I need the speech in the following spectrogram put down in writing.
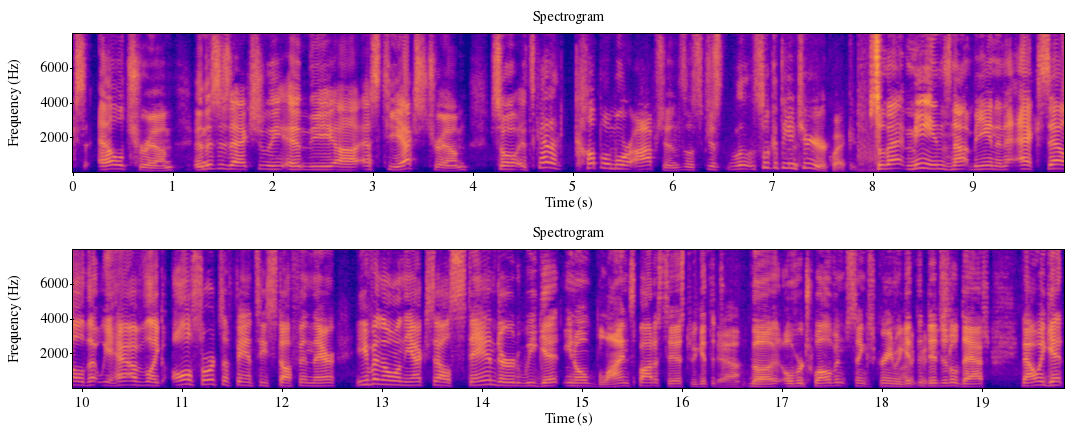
XL trim, and this is actually in the uh, STX trim. So it's got a couple more options. Let's just let's look at the interior quick. So that means not being an XL that we have like all sorts of fancy stuff in there. Even though on the XL standard we get, you know, blind spot assist, we get the, Yeah. the over 12 inch sync screen, we Lot get the goodies. digital dash. Now we get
